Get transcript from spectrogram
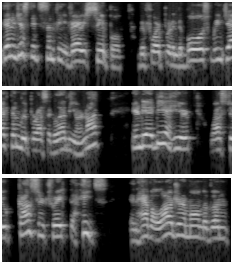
Then I just did something very simple before putting the bulls. We inject them with prostaglandin or not. And the idea here was to concentrate the heats and have a larger amount of them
